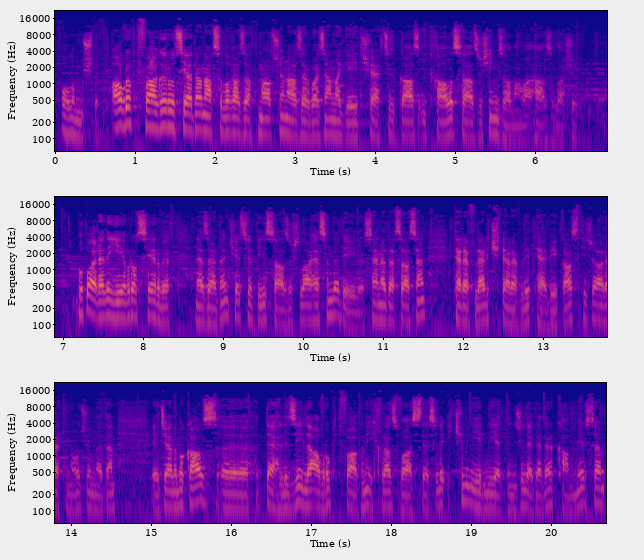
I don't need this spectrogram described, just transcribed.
olunmuşdu. Avropa İttifaqı Rusiyadan asılılıq azaltmaq üçün Azərbaycanla qeyd-şərtsiz qaz idxalı sazişi imzalamağa hazırlaşır. Bu barədə Euroserver nəzərdən keçirdiyi saziş layihəsində deyilir. Sənəd əsasən tərəflər iki tərəfli təbii qaz ticarətini, o cümlədən e, Cənubi qaz e, dəhlizi ilə Avropa İttifaqının ixrac vasitəsilə 2027-ci ilə qədər kommersiya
